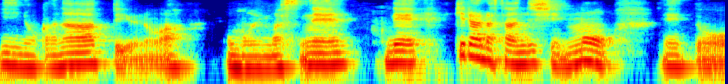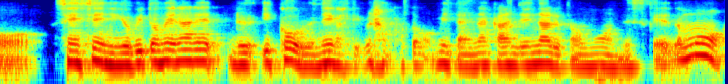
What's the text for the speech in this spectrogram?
いいのかなっていうのは思いますね。で、キララさん自身も、えっ、ー、と、先生に呼び止められるイコールネガティブなことみたいな感じになると思うんですけれども、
